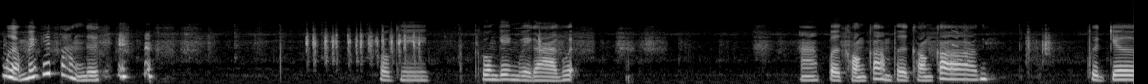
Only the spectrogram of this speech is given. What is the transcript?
เหมือนไม่ได้ปั่นเลย โอเคคงเก่งเวลาด้วยอะเปิดของก่อน เปิดของก่อนเผื่อเจอ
